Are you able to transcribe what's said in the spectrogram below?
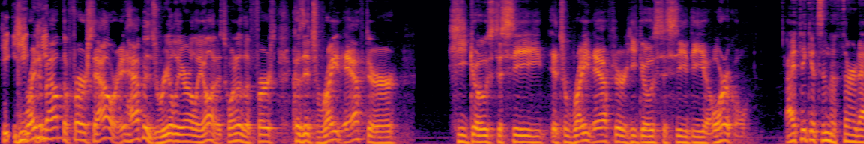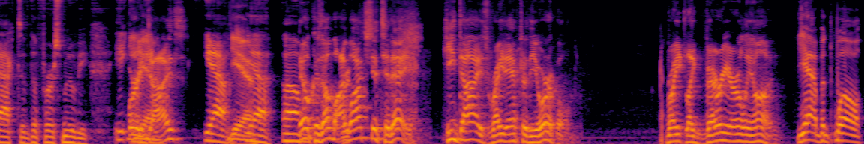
He, he right he- about the first hour. It happens really early on. It's one of the first because it's right after he goes to see. It's right after he goes to see the Oracle I think it's in the third act of the first movie. It- where he dies. yeah, Yeah. yeah. Um, No, because I watched it today. He dies right after the Oracle. Right, like very early on. yeah, but well,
